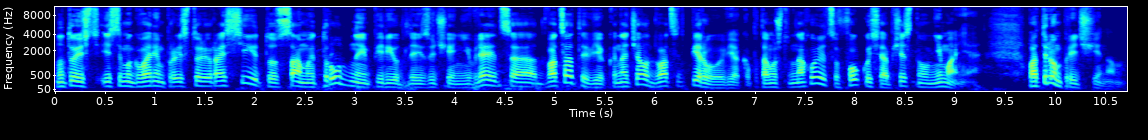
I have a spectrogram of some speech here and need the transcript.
Ну, то есть, если мы говорим про историю России, то самый трудный период для изучения является 20 век и начало 21 века, потому что находится в фокусе общественного внимания. По трем причинам.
